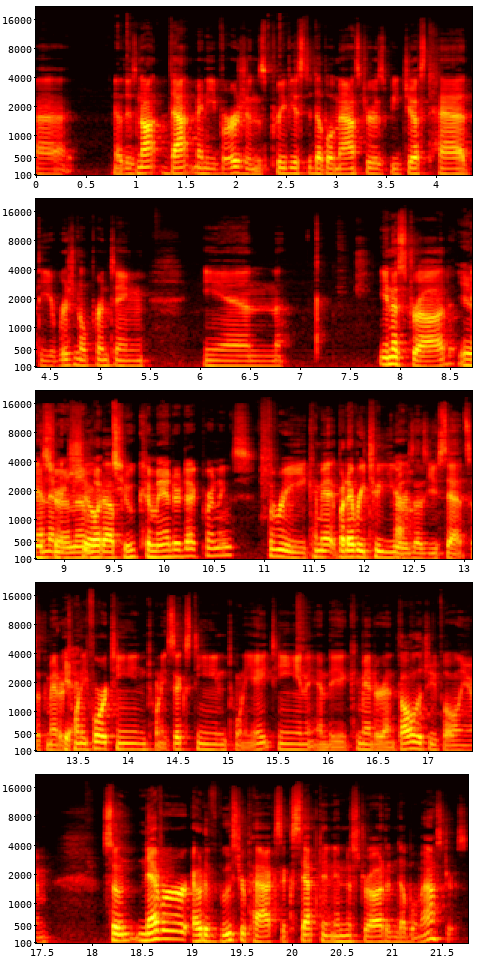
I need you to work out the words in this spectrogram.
uh, you know, there's not that many versions. Previous to Double Masters, we just had the original printing in Innistrad, Innistrad, and then it and then showed what, up two commander deck printings? three, comma- but every two oh. years, Oh. as you said. So Commander Yeah. 2014, 2016, 2018, and the Commander Anthology volume. So never out of booster packs except in Innistrad and Double Masters.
